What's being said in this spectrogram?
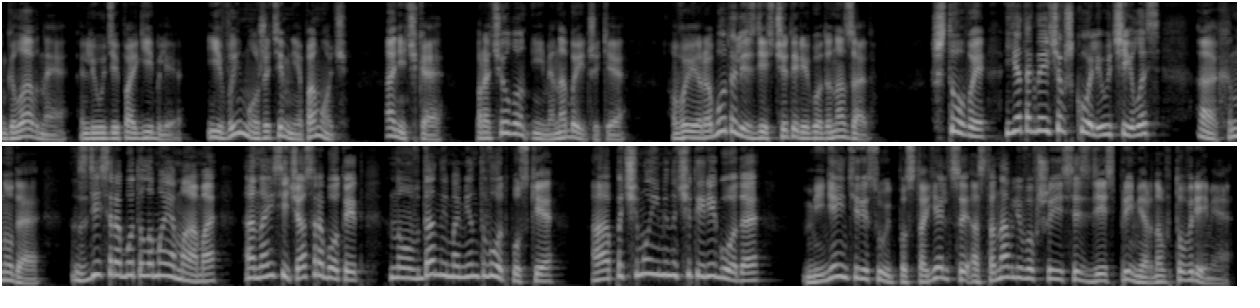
Главное, люди погибли, и вы можете мне помочь. Анечка», — прочел он имя на бейджике. «Вы работали здесь четыре года назад?» «Что вы, я тогда еще в школе училась. Ах, ну да. Здесь работала моя мама. Она и сейчас работает, но в данный момент в отпуске. А почему именно четыре года? Меня интересуют постояльцы, останавливавшиеся здесь примерно в то время.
